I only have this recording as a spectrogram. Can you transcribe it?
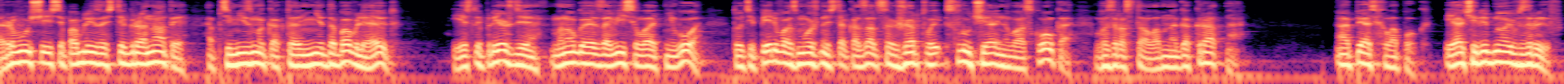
Рвущиеся поблизости гранаты оптимизма как-то не добавляют. Если прежде многое зависело от него, то теперь возможность оказаться жертвой случайного осколка возрастала многократно. Опять хлопок. И очередной взрыв.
